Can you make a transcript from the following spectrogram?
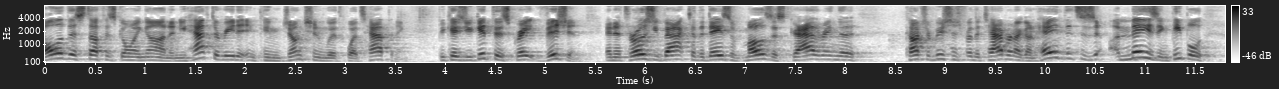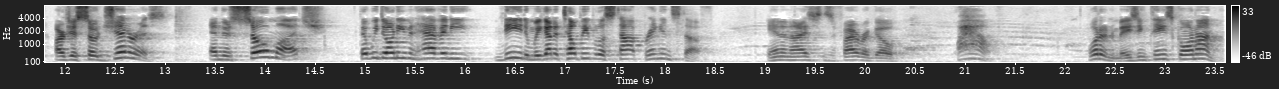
All of this stuff is going on, and you have to read it in conjunction with what's happening because you get this great vision, and it throws you back to the days of Moses gathering the contributions for the tabernacle. And hey, this is amazing. People are just so generous, and there's so much that we don't even have any need, and we got to tell people to stop bringing stuff. Ananias and Sapphira go, Wow, what an amazing thing's going on.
